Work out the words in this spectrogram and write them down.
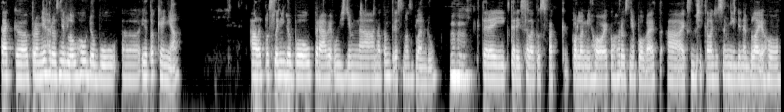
tak eh, pro mě hrozně dlouhou dobu je to Kenya, ale poslední dobou právě ujíždím na, na tom Christmas blendu, mm-hmm. který, který se letos fakt podle mýho jako hrozně poved a jak jsem říkala, že jsem nikdy nebyla jeho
